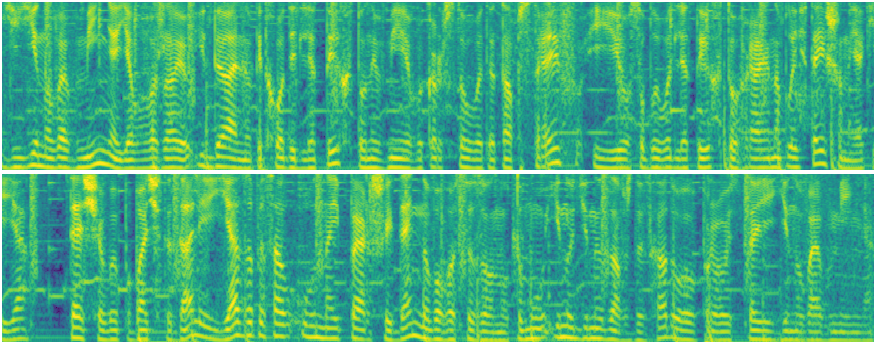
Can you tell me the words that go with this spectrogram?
Її нове вміння, я вважаю, ідеально підходить для тих, хто не вміє використовувати тапстрейф, і особливо для тих, хто грає на PlayStation, як і я. Те, що ви побачите далі, я записав у найперший день нового сезону, тому іноді не завжди згадував про ось це її нове вміння.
